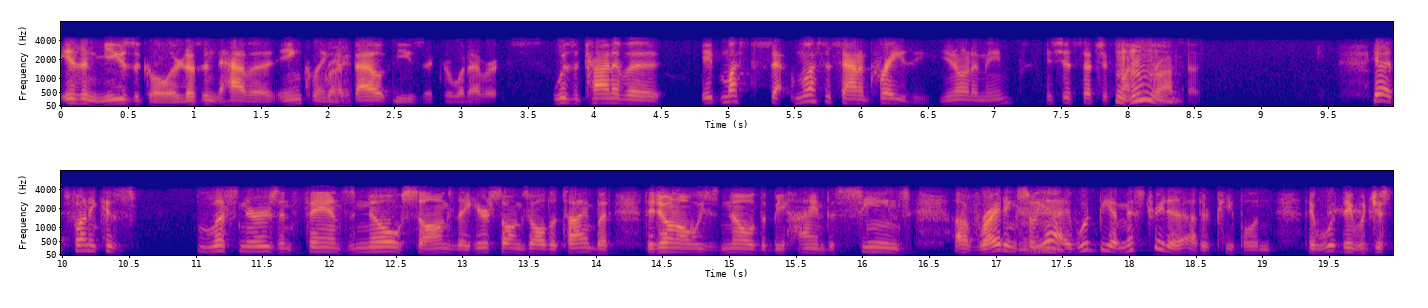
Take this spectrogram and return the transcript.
isn't musical or doesn't have an inkling Right. about music or whatever was a kind of a. It must must have sounded crazy. You know what I mean? It's just such a funny Mhm. process. Yeah, it's funny because listeners and fans know songs. They hear songs all the time, but they don't always know the behind the scenes of writing. So Mhm. yeah, it would be a mystery to other people, and they would they would just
